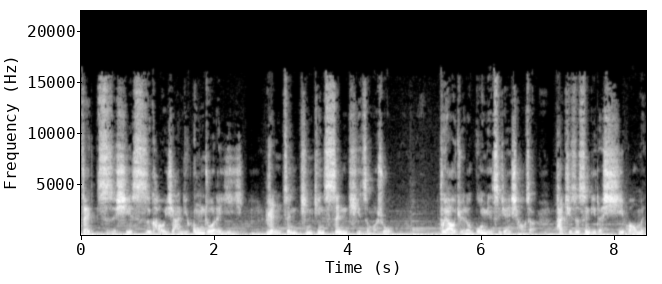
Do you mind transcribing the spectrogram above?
再仔细思考一下你工作的意义。认真听听身体怎么说。不要觉得过敏是件小事儿，它其实是你的细胞们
